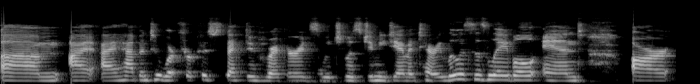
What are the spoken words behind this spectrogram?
Um, I, I happened to work for Perspective Records, which was Jimmy Jam and Terry Lewis's label, and our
